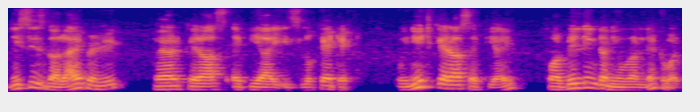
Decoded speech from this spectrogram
this is the library where Keras API is located. We need Keras API for building the neural network.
